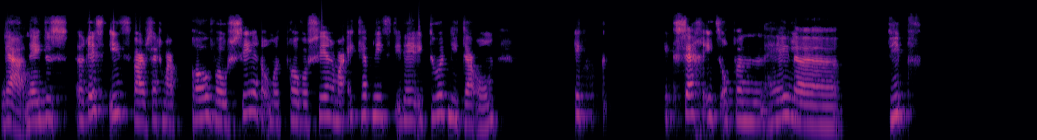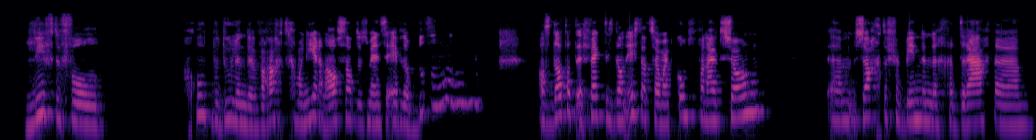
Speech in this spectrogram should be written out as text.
Ja, nee, dus er is iets waar zeg maar provoceren om het provoceren, maar ik heb niet het idee, ik doe het niet daarom. Ik, ik zeg iets op een hele diep, liefdevol, goed bedoelende, waarachtige manier. En als dat dus mensen even op, als dat het effect is, dan is dat zo. Maar het komt vanuit zo'n ehm, zachte, verbindende, gedragen.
